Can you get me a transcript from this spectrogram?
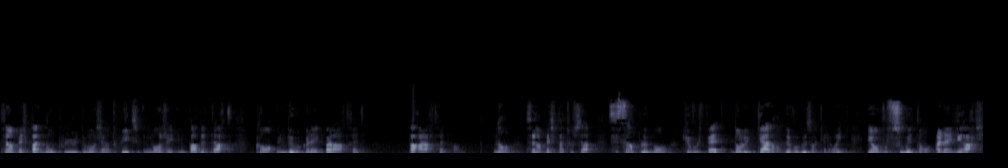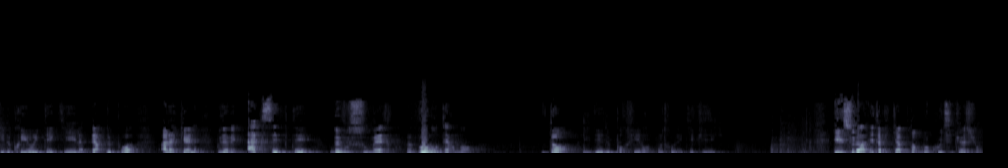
ça n'empêche pas non plus de manger un Twix ou de manger une part de tarte quand une de vos collègues part à la retraite. Part à la retraite, pardon. Non, ça n'empêche pas tout ça. C'est simplement que vous le faites dans le cadre de vos besoins caloriques et en vous soumettant à la hiérarchie de priorité qui est la perte de poids à laquelle vous avez accepté de vous soumettre volontairement dans l'idée de poursuivre votre objectif physique. Et cela est applicable dans beaucoup de situations.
